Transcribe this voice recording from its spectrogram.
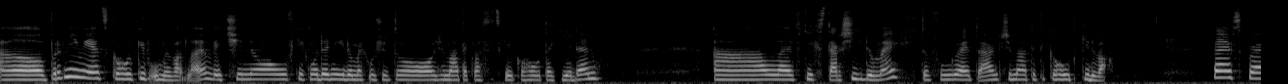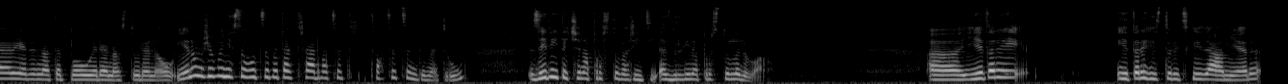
Uh, první věc, kohoutky v umyvadle. Většinou v těch moderních domech už je to, že máte klasický kohoutek jeden, ale v těch starších domech to funguje tak, že máte ty kohoutky dva. Fair square, jeden na teplou, jeden na studenou. Jenomže oni jsou od sebe tak třeba 20, 20 cm z jedné teče naprosto vařící a z druhé naprosto ledová. Je tady je tady historický záměr.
